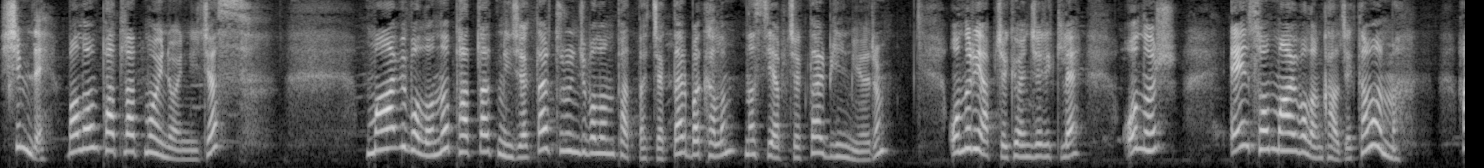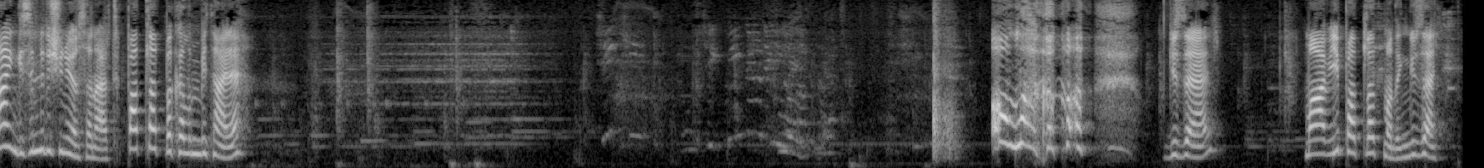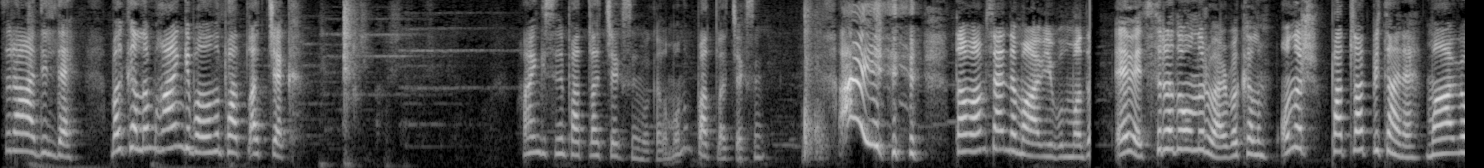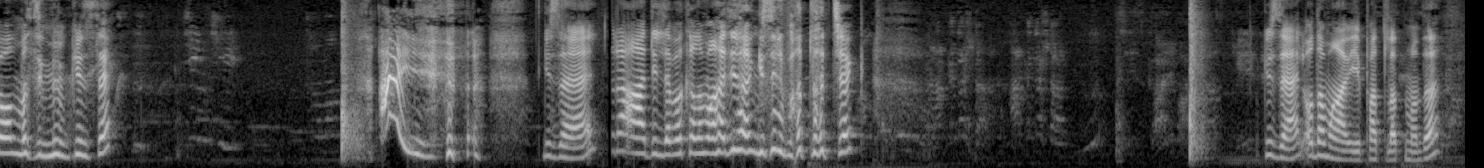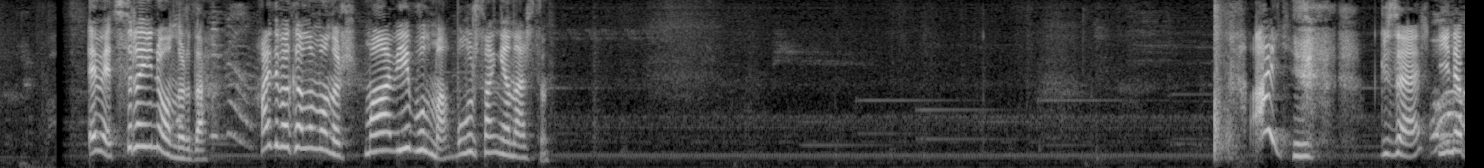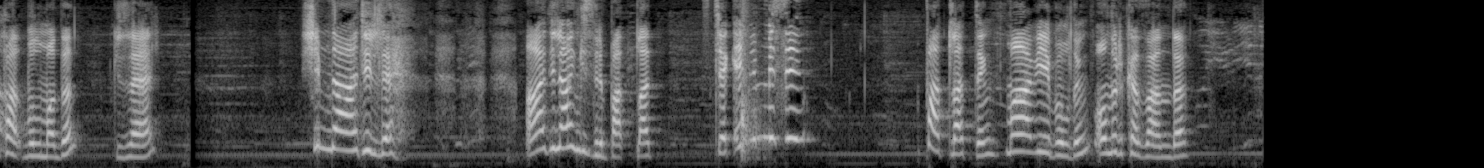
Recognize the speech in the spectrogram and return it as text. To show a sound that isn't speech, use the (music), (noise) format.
Şimdi balon patlatma oyunu oynayacağız. Mavi balonu patlatmayacaklar. Turuncu balonu patlatacaklar. Bakalım nasıl yapacaklar bilmiyorum. Onur yapacak öncelikle. Onur en son mavi balon kalacak tamam mı? Hangisini düşünüyorsan artık. Patlat bakalım bir tane. Allah! (laughs) güzel. Maviyi patlatmadın. Güzel. Sıra Adil'de. Bakalım hangi balonu patlatacak? Hangisini patlatacaksın bakalım. Onu mu patlatacaksın? Ay! (laughs) tamam sen de maviyi bulmadın. Evet sırada Onur var bakalım. Onur patlat bir tane. Mavi olmasın (laughs) mümkünse. Ay! (laughs) Güzel. Sıra Adil'de bakalım Adil hangisini patlatacak? Güzel. O da maviyi patlatmadı. Evet sıra yine Onur'da. Hadi bakalım Onur. Maviyi bulma. Bulursan yanarsın. Ay. (laughs) Güzel. Yine bulmadın. Güzel. Şimdi Adil'de. Adil hangisini patlatacak? Emin misin? Patlattın. Maviyi buldun. Onur kazandı.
